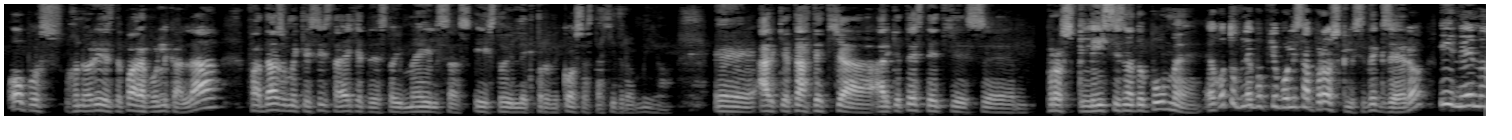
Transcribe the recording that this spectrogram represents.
όπως γνωρίζετε πάρα πολύ καλά Φαντάζομαι και εσείς θα έχετε στο email σας ή στο ηλεκτρονικό σας ταχυδρομείο ε, αρκετά τέτοια, αρκετές τέτοιες ε, προσκλήσεις να το πούμε. Εγώ το βλέπω πιο πολύ σαν πρόσκληση, δεν ξέρω. Είναι ένα,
